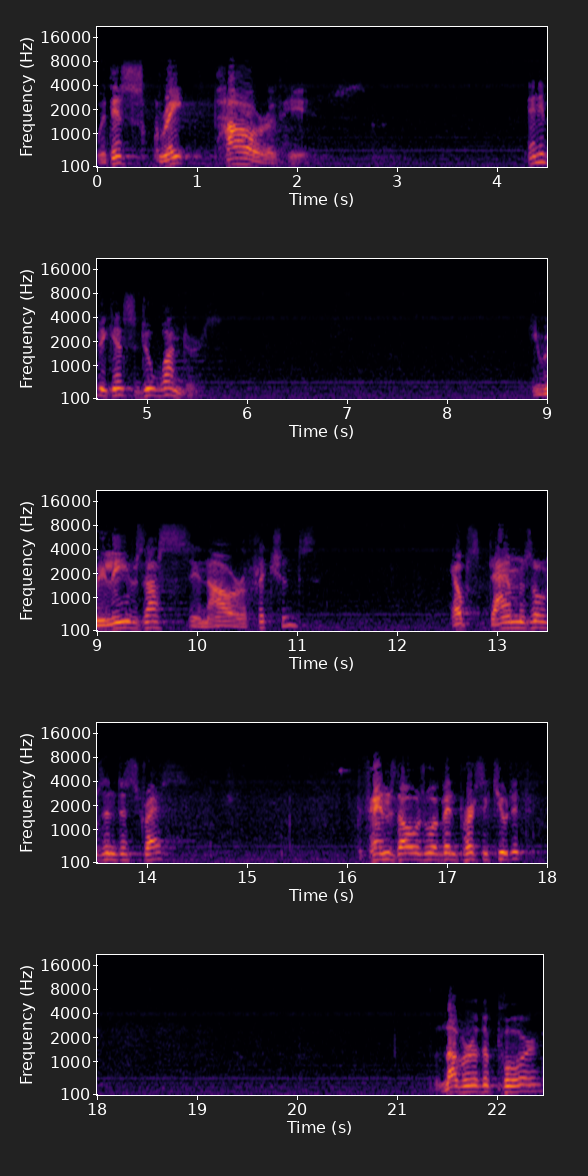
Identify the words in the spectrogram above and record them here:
with this great power of his, then he begins to do wonders. He relieves us in our afflictions, helps damsels in distress, defends those who have been persecuted, lover of the poor,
